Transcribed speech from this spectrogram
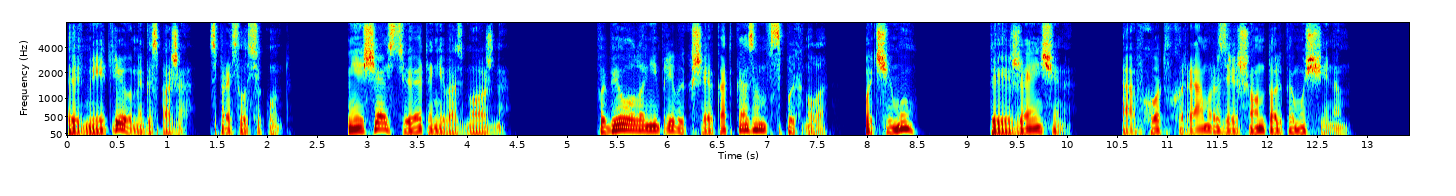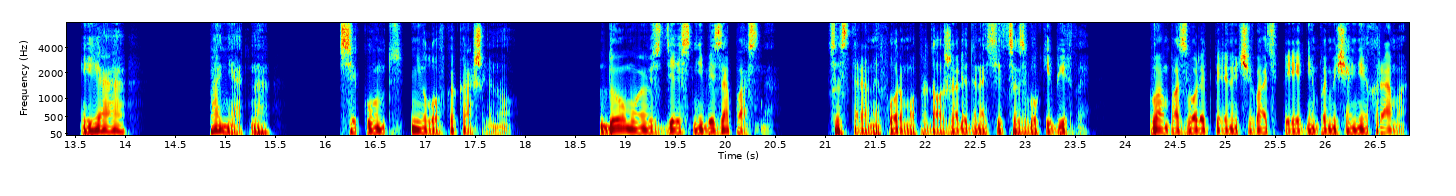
«В Митриуме, госпожа?» — спросил секунд. К несчастью, это невозможно. Фабиола, не привыкшая к отказам, вспыхнула. «Почему?» «Ты женщина, а вход в храм разрешен только мужчинам». «Я...» «Понятно». Секунд неловко кашлянул. «Думаю, здесь небезопасно». Со стороны форума продолжали доноситься звуки битвы. «Вам позволят переночевать в переднем помещении храма.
